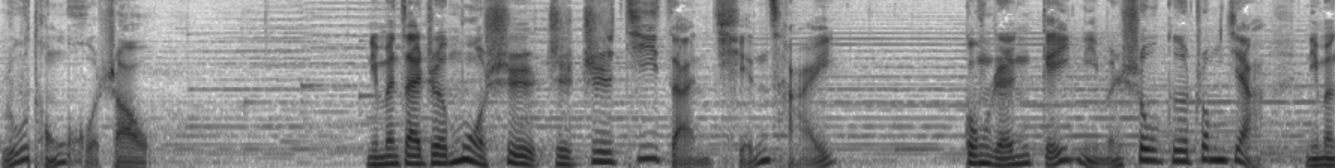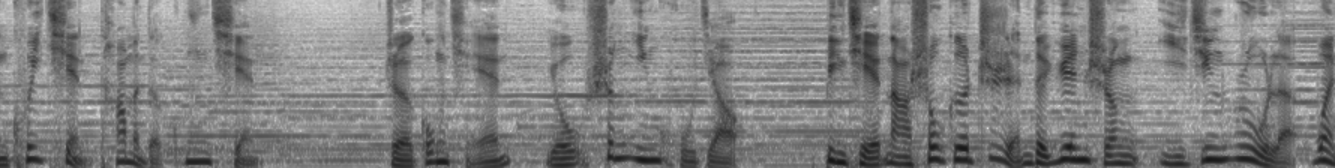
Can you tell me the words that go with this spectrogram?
如同火烧。你们在这末世只知积攒钱财，工人给你们收割庄稼，你们亏欠他们的工钱，这工钱有声音呼叫。并且那收割之人的冤声已经入了万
